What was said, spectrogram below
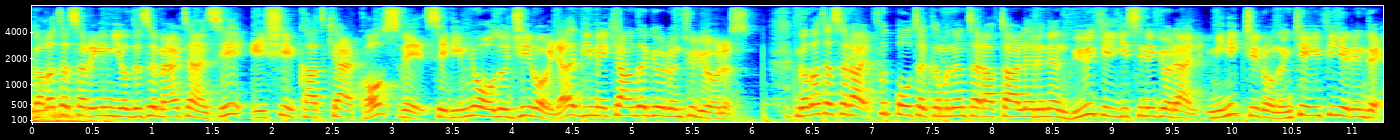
Galatasaray'ın yıldızı Mertens'i eşi Kat Kerkhoffs ve sevimli oğlu Ciro ile bir mekanda görüntülüyoruz. Galatasaray futbol takımının taraftarlarının büyük ilgisini gören minik Ciro'nun keyfi yerinde.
